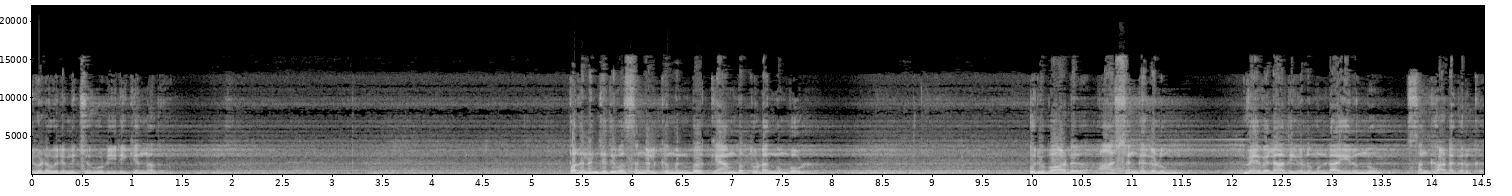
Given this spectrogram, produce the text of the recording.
ഇവിടെ ഒരുമിച്ച് കൂടിയിരിക്കുന്നത്. പതിനഞ്ച് ദിവസങ്ങൾക്ക് മുൻപ് ക്യാമ്പ് തുടങ്ങുമ്പോൾ ഒരുപാട് ആശങ്കകളും വേവലാതികളും ഉണ്ടായിരുന്നു സംഘാടകർക്ക്.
